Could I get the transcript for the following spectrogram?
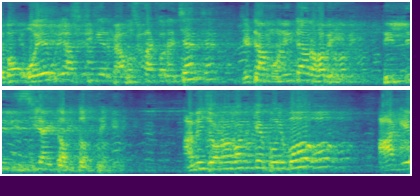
এবং ওয়েব কাস্টিং এর ব্যবস্থা করেছেন, যেটা মনিটর হবে দিল্লি ডিসিআই দপ্তর থেকে। আমি জনগণকে বলব, আগে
